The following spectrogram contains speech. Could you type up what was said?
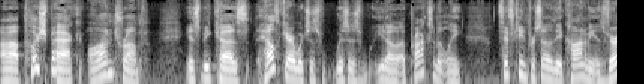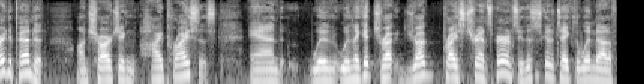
uh, pushback on Trump is because healthcare, which is which is you know approximately 15% of the economy, is very dependent on charging high prices. And when when they get drug drug price transparency, this is going to take the wind out of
